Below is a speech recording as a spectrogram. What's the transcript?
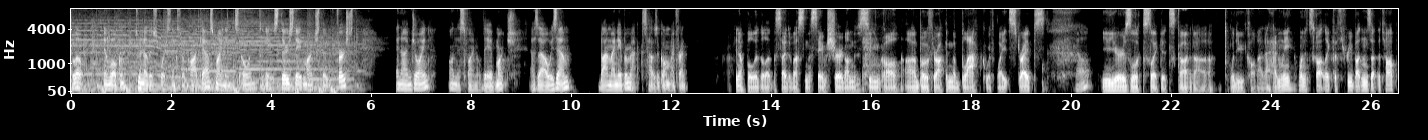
Hello, and welcome to another Sports Next Door podcast. My name is Owen. Today is Thursday, March 31st, and I'm joined on this final day of March, as I always am, by my neighbor Max. How's it going, my friend? Cracking up a little at the sight of us in the same shirt on the Zoom call, uh, both rocking the black with white stripes. Yeah. Yours looks like it's got a what do you call that? A Henley when it's got like the three buttons at the top.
